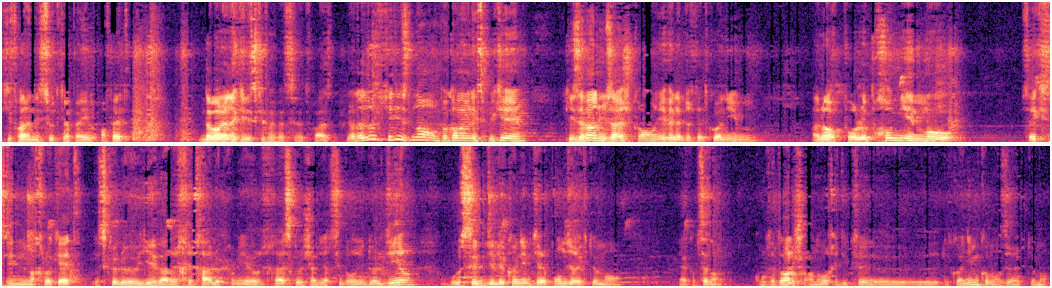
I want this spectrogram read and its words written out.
Qui fera la Nesset Kapaim En fait, D'abord, il y en a qui disent qu'il faut passer cette phrase. Il y en a d'autres qui disent, non, on peut quand même l'expliquer, qu'ils avaient un usage quand il y avait la birkat Kohanim. Alors, pour le premier mot, c'est que c'est une marloquette. Est-ce que le Yevar le premier Yevar est-ce que le Shalir Sibourni doit le dire, ou c'est le Kohanim qui répond directement? Là, comme ça, dans, concrètement, le Shoranour, il dit que le Kohanim commence directement.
